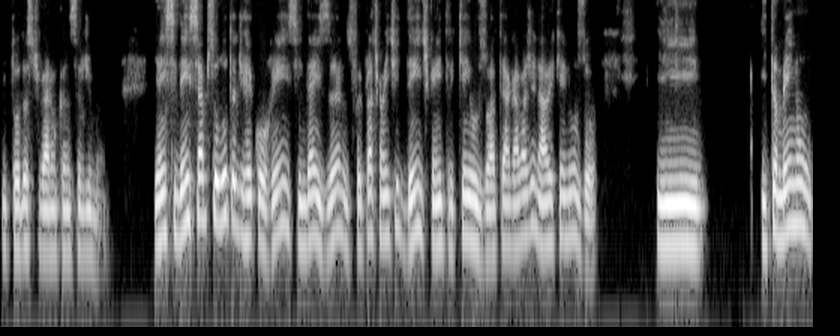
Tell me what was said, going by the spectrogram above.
e todas tiveram câncer de mama. E a incidência absoluta de recorrência em 10 anos foi praticamente idêntica entre quem usou a TH vaginal e quem não usou. E, e também não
